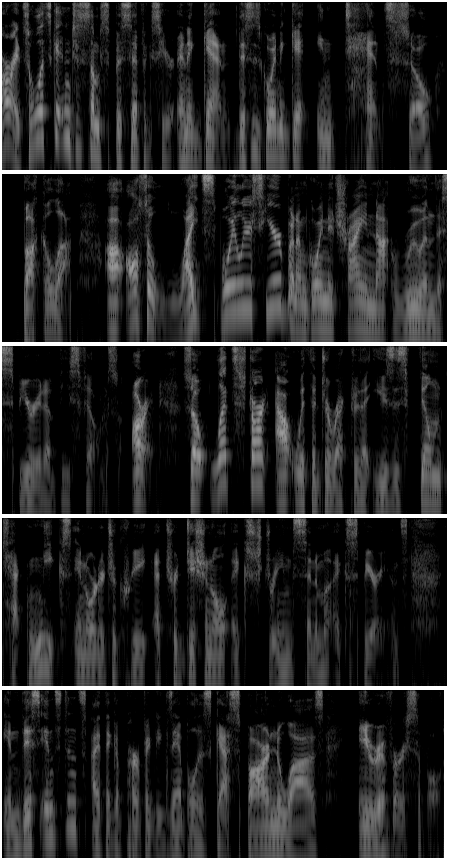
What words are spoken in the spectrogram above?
All right, so let's get into some specifics here. And again, this is going to get intense, so buckle up. Uh, also, light spoilers here, but I'm going to try and not ruin the spirit of these films. All right, so let's start out with a director that uses film techniques in order to create a traditional extreme cinema experience. In this instance, I think a perfect example is Gaspar Noé's Irreversible.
